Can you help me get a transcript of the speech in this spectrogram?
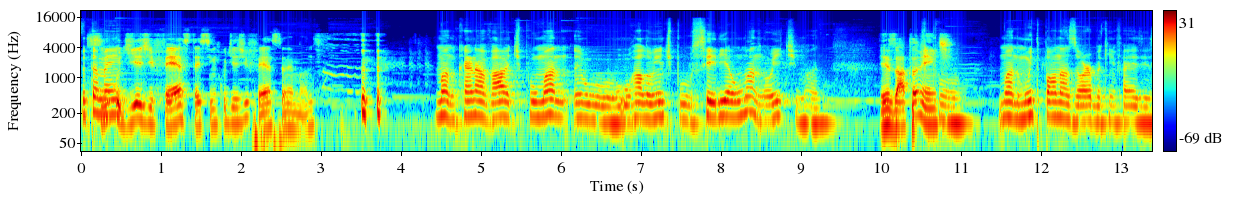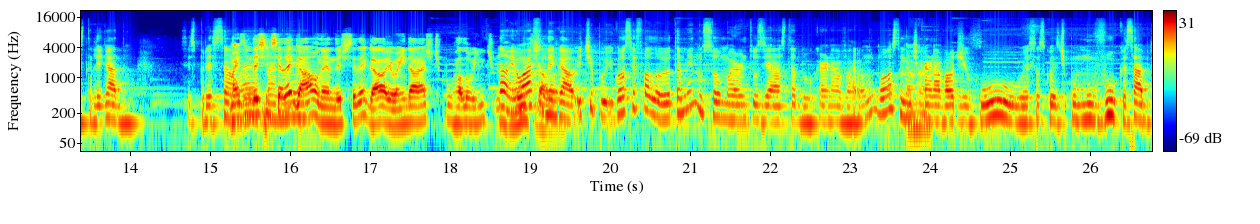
Eu cinco também. dias de festa é cinco dias de festa, né, mano? Mano, carnaval é tipo uma. O, o Halloween, tipo, seria uma noite, mano. Exatamente. Tipo, mano, muito pau nas orbas quem faz isso, tá ligado? Essa expressão. Mas não é, deixa de ser mim- legal, né? Não deixa de ser legal. Eu ainda acho, tipo, Halloween, tipo, Não, eu acho legal. E tipo, igual você falou, eu também não sou o maior entusiasta do carnaval. Eu não gosto muito de Aham. carnaval de rua, essas coisas, tipo, muvuca, sabe?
